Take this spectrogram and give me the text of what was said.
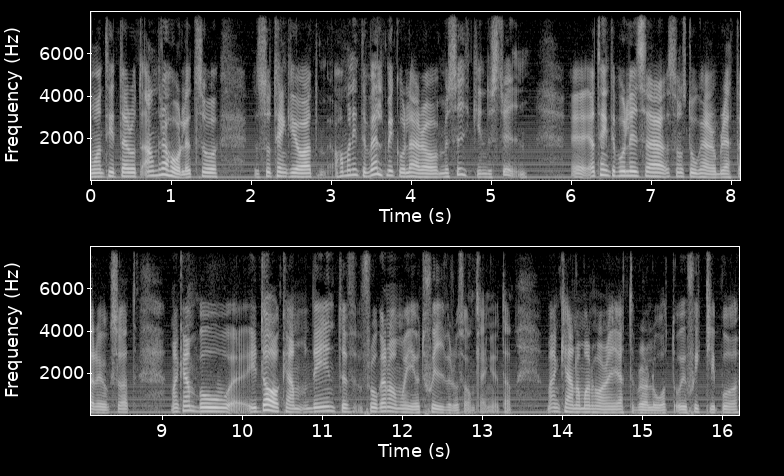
Om man tittar åt andra hållet så, så tänker jag att har man inte väldigt mycket att lära av musikindustrin? Eh, jag tänkte på Lisa som stod här och berättade också att man kan bo, idag kan, det är inte frågan om att ge ut skivor och sånt längre utan man kan om man har en jättebra låt och är skicklig på att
